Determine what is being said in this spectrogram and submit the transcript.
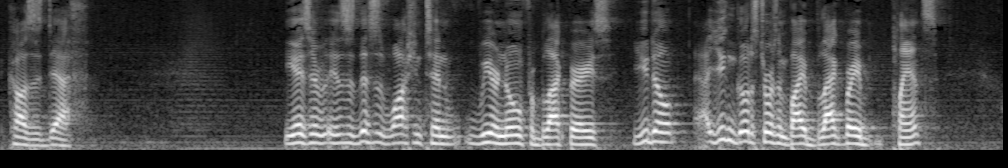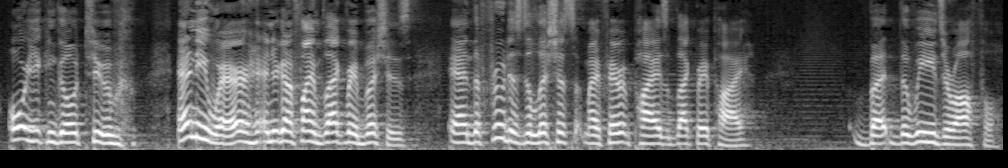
It causes death. You guys, are, this, is, this is Washington. We are known for blackberries. You don't. You can go to stores and buy blackberry plants, or you can go to anywhere and you're going to find blackberry bushes. And the fruit is delicious. My favorite pie is a blackberry pie, but the weeds are awful.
